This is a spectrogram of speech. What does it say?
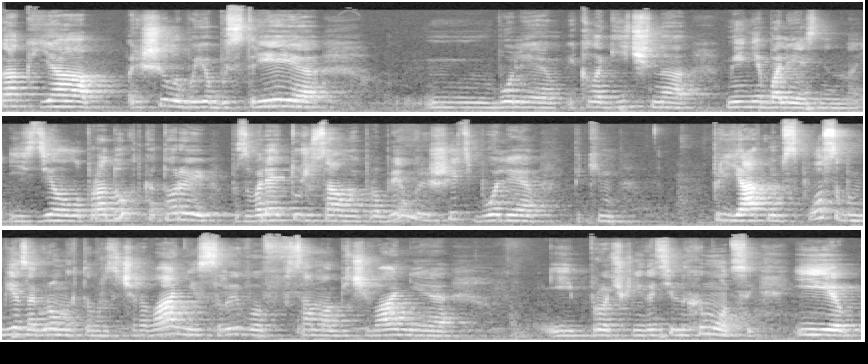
как я решила бы ее быстрее, более экологично, менее болезненно. И сделала продукт, который позволяет ту же самую проблему решить более таким приятным способом, без огромных там разочарований, срывов, самообичевания и прочих негативных эмоций. И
